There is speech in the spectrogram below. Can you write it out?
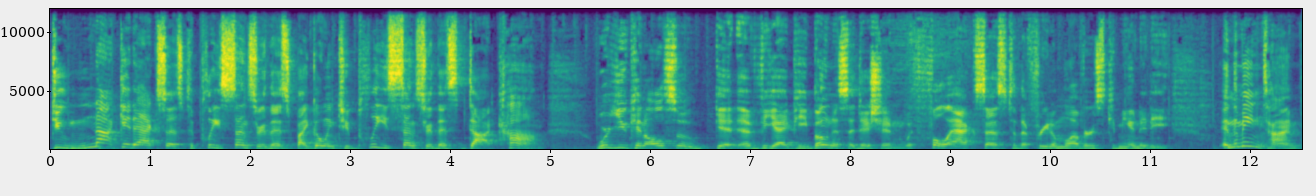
Do not get access to Please Censor This by going to pleasecensorthis.com where you can also get a VIP bonus edition with full access to the Freedom Lovers community. In the meantime,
